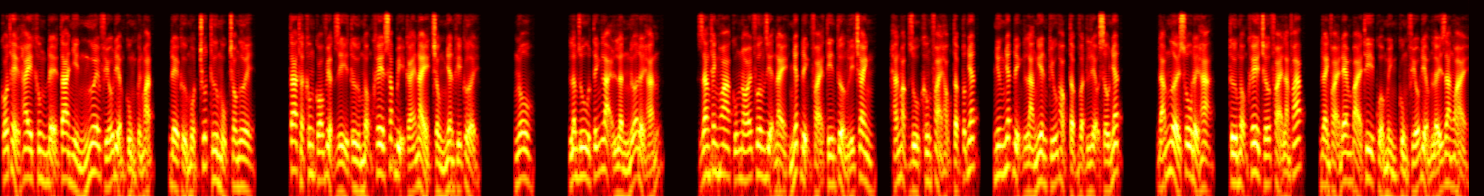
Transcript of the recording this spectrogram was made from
có thể hay không để ta nhìn ngươi phiếu điểm cùng quyền mặt, để cử một chút thư mục cho ngươi. Ta thật không có việc gì từ mộng khê sắp bị cái này chồng nhân khí cười. Nô. Lâm du tĩnh lại lần nữa đẩy hắn. Giang thanh hoa cũng nói phương diện này nhất định phải tin tưởng lý tranh, hắn mặc dù không phải học tập tốt nhất, nhưng nhất định là nghiên cứu học tập vật liệu sâu nhất. Đám người xô đẩy hạ, từ mộng khê chớ phải làm pháp, đành phải đem bài thi của mình cùng phiếu điểm lấy ra ngoài.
